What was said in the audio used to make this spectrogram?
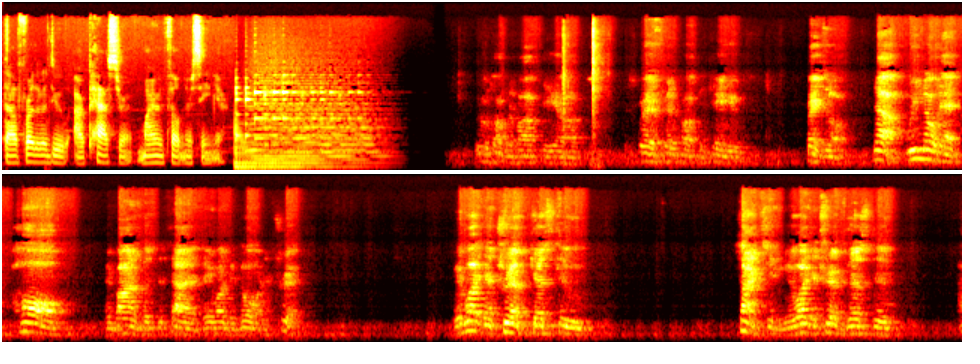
Without further ado, our pastor, Myron Feltner Sr. Now, we know that Paul and Barnabas decided they wanted to go on a trip. It wasn't a trip just to sightseeing. It wasn't a trip just to, I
